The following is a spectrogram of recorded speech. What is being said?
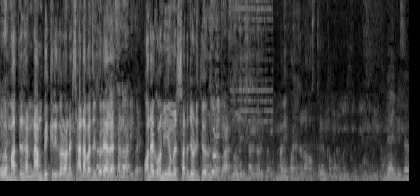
ওই মাদ্রাসার নাম বিক্রি করে অনেক সানাবাজি করে এরা। অনেক অনিয়মের সাথে জড়িত। জড়িত আছে। জড়িত। আমি প্রশাসনের হস্তক্ষেপ কামনা করি ন্যায় বিচার।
